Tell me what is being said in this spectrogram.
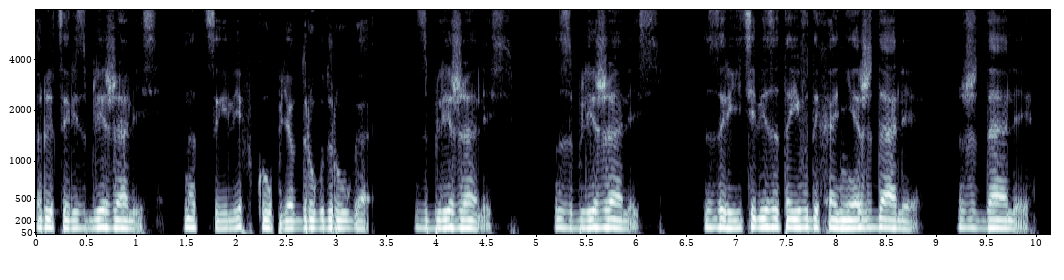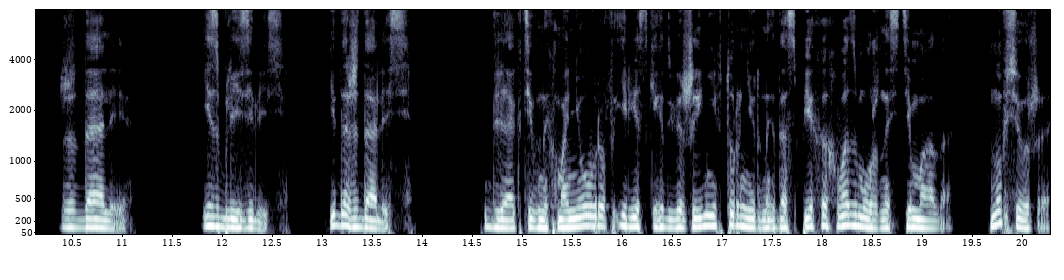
Рыцари сближались, нацелив копья друг друга. Сближались, сближались. Зрители, затаив дыхание, ждали, ждали, ждали. И сблизились. И дождались. Для активных маневров и резких движений в турнирных доспехах возможностей мало. Но все же,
